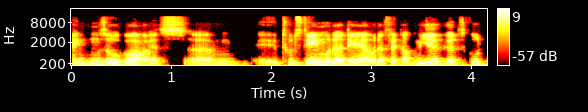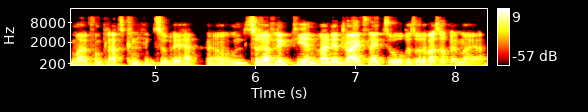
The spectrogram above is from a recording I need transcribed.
denken, so, boah, jetzt ähm, tut es dem oder der oder vielleicht auch mir ganz gut, mal vom Platz genommen zu werden, ja, um zu reflektieren, weil der Drive vielleicht so hoch ist oder was auch immer, ja.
